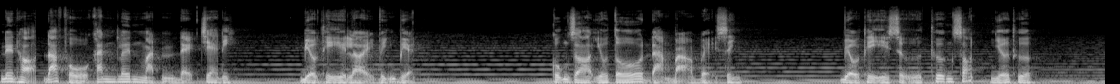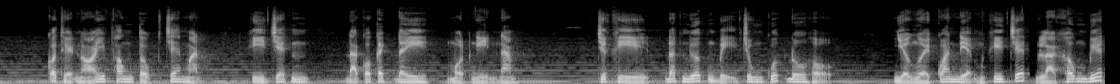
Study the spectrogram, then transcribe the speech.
nên họ đã phủ khăn lên mặt để che đi, biểu thị lời vĩnh biệt. Cũng do yếu tố đảm bảo vệ sinh biểu thị sự thương xót nhớ thương. Có thể nói phong tục che mặt khi chết đã có cách đây một nghìn năm. Trước khi đất nước bị Trung Quốc đô hộ, nhiều người quan niệm khi chết là không biết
